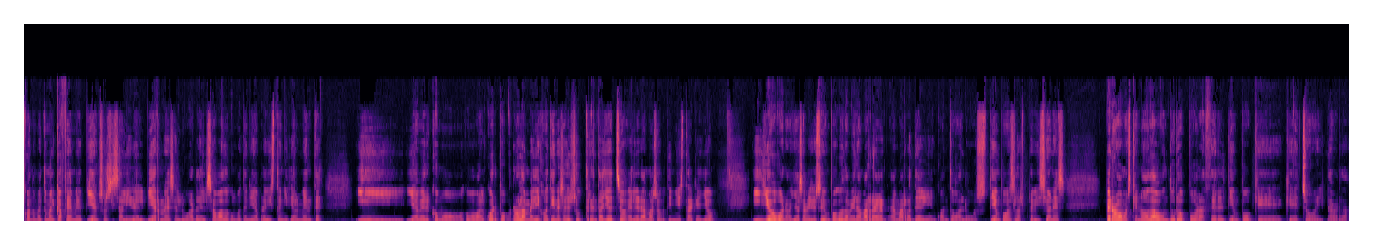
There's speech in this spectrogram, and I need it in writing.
cuando me tome el café me pienso si salir el viernes en lugar del sábado como tenía previsto inicialmente y, a ver cómo, cómo, va el cuerpo. Roland me dijo, tienes el sub 38, él era más optimista que yo. Y yo, bueno, ya sabéis que soy un poco también amarrategui en cuanto a los tiempos, las previsiones. Pero vamos, que no daba un duro por hacer el tiempo que, he hecho hoy, la verdad.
